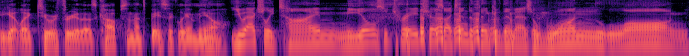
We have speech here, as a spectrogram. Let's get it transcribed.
you get like two or three of those cups and that's basically a meal. You actually time meals at trade shows. I tend to think of them as one long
